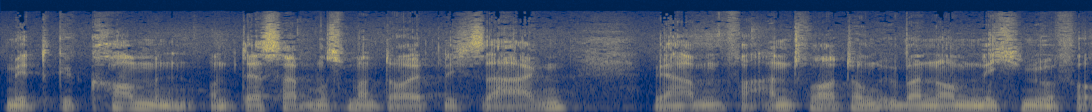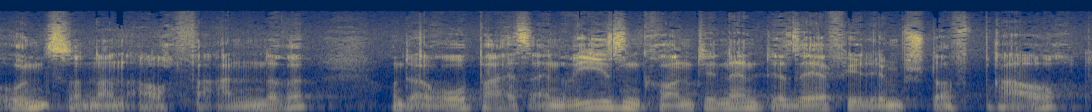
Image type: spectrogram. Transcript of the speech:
mitgekommen. Und deshalb muss man deutlich sagen, wir haben Verantwortung übernommen, nicht nur für uns, sondern auch für andere. Und Europa ist ein Riesenkontinent, der sehr viel Impfstoff braucht.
